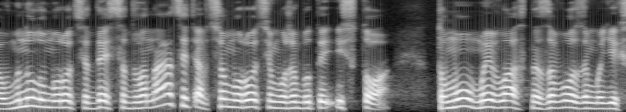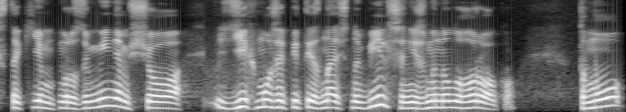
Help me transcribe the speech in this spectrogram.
в минулому році 10-12, а в цьому році може бути і 100. Тому ми, власне, завозимо їх з таким розумінням, що їх може піти значно більше, ніж минулого року. Тому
